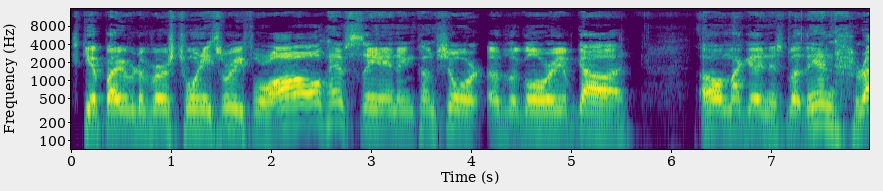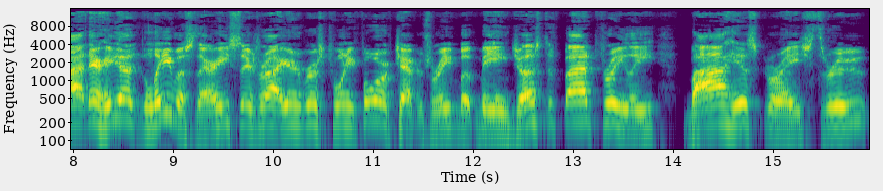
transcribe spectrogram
Skip over to verse 23, for all have sinned and come short of the glory of God. Oh my goodness. But then right there, he doesn't leave us there. He says right here in verse 24 of chapter 3, but being justified freely by his grace through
